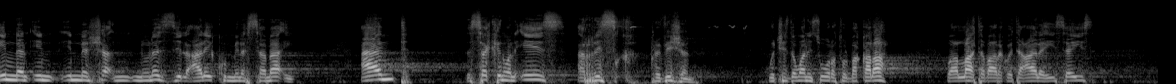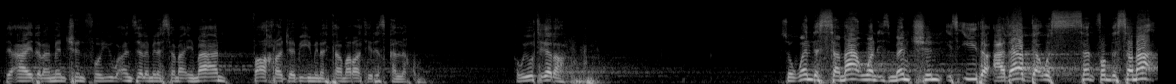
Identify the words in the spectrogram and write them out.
إن إن إن ننزل عليكم من السماء and the second one is a rizq provision which is the one in Surah Al-Baqarah where Allah Taala he says the ayah that I mentioned for you أنزل من السماء ماء فأخرج به من الثمرات رزقا لكم Are we all together? So when the sama one is mentioned, it's either adhab that was sent from the sama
